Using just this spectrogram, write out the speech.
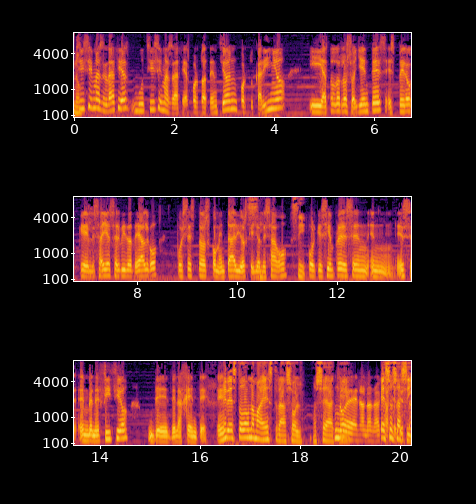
muchísimas gracias, muchísimas gracias por tu atención, por tu cariño y a todos los oyentes. Espero que les haya servido de algo pues estos comentarios que yo les hago, sí. porque siempre es en, en, es en beneficio de, de la gente. ¿eh? Eres toda una maestra, Sol. O sea que no, no, no, eso es así,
